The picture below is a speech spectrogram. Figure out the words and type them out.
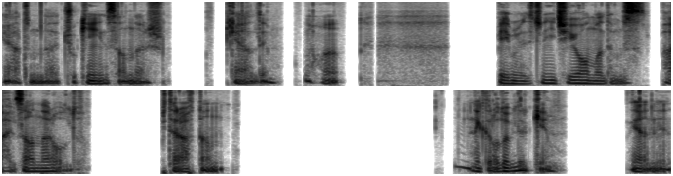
Hayatımda çok iyi insanlar geldi ama birbirimiz için hiç iyi olmadığımız bazı anlar oldu. Bir taraftan ne kadar olabilir ki? Yani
